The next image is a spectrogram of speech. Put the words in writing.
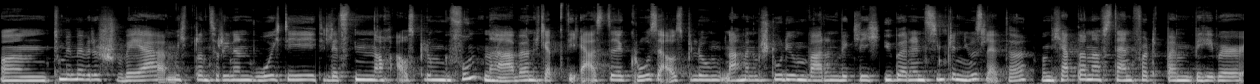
und tut mir immer wieder schwer, mich daran zu erinnern, wo ich die, die letzten auch Ausbildungen gefunden habe. Und ich glaube, die erste große Ausbildung nach meinem Studium war dann wirklich über einen simplen Newsletter. Und ich habe dann auf Stanford beim Behavior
